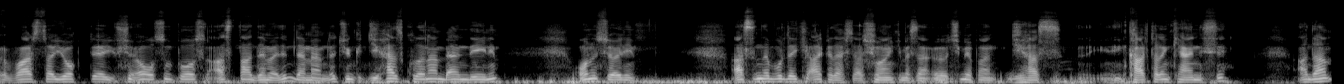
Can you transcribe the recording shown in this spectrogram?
varsa yok de şu olsun bu olsun asla demedim demem de. Çünkü cihaz kullanan ben değilim. Onu söyleyeyim. Aslında buradaki arkadaşlar şu anki mesela ölçüm yapan cihaz Kartal'ın kendisi adam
